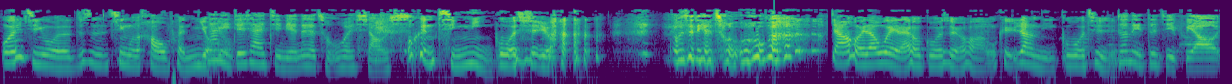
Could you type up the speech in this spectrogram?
我会请我的就是请我的好朋友。那你接下来几年那个宠物会消失？我可能请你过去吧。我是你的宠物吗？想要回到未来或过去的话，我可以让你过去。那你自己不要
